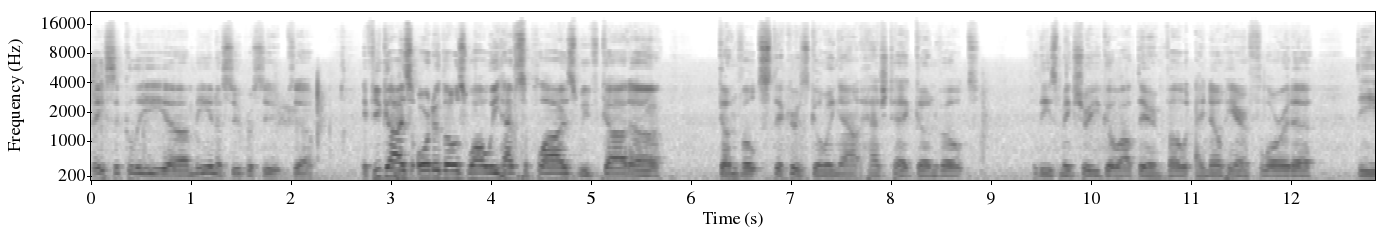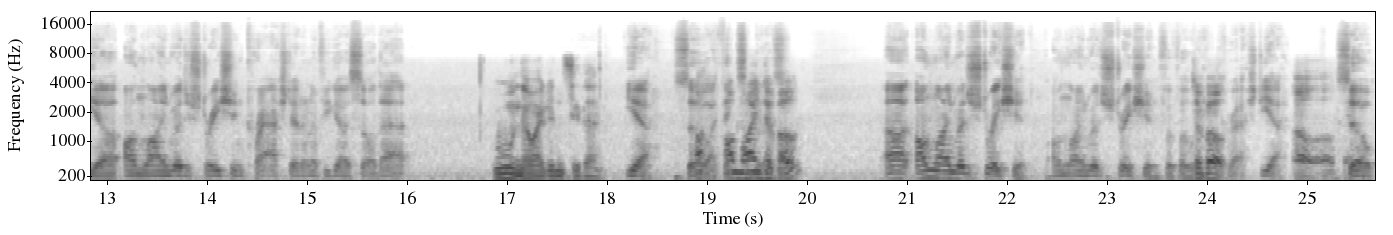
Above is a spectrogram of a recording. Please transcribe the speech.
basically uh, me in a super suit. So, if you guys order those while we have supplies, we've got uh, gunvote stickers going out. Hashtag gunvote please make sure you go out there and vote. I know here in Florida, the uh, online registration crashed. I don't know if you guys saw that. Ooh, no, I didn't see that. Yeah, so On- I think online to of vote. That's- Uh, online registration, online registration for voting To vote. crashed. Yeah. Oh, okay. So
